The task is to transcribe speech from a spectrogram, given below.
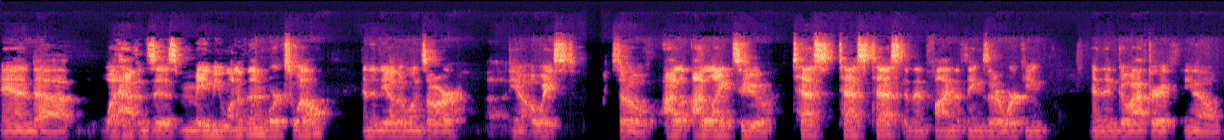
And uh, what happens is maybe one of them works well, and then the other ones are, uh, you know, a waste. So I, I like to test, test, test, and then find the things that are working, and then go after it. You know,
